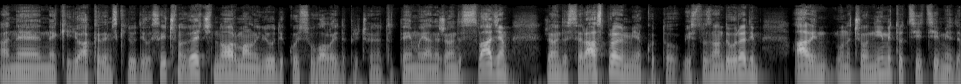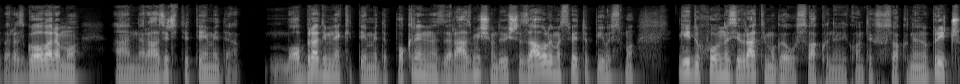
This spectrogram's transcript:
a ne neki akademski ljudi ili slično, već normalni ljudi koji su volili da pričaju na tu temu. Ja ne želim da se svađam, želim da se raspravim, iako to isto znam da uradim, ali u načelu nije mi to cici, mi je da razgovaramo a, na različite teme, da obradim neke teme, da pokrenem nas, da razmišljamo, da više zavolimo sveto pismo i duhovnost i vratimo ga u svakodnevni kontekst, u svakodnevnu priču.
